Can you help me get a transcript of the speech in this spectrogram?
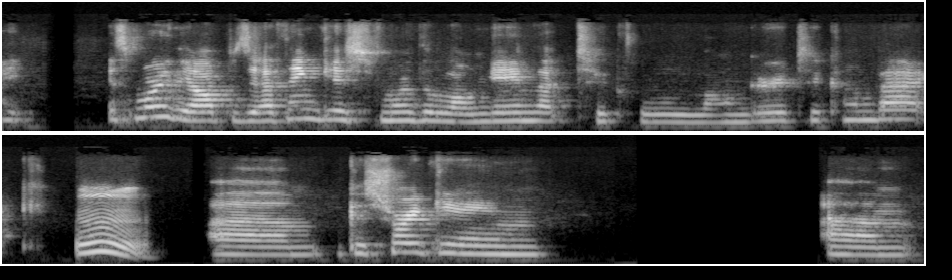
it's more the opposite. I think it's more the long game that took longer to come back. Mm. Um, because short game, um,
